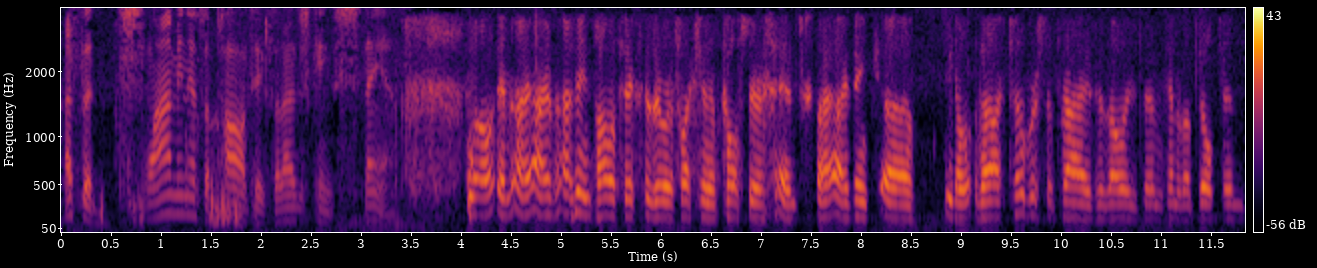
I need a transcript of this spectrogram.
that's the sliminess of politics that I just can't stand. Well, and I, I think politics is a reflection of culture, and I, I think. Uh, you know, the October surprise has always been kind of a built-in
